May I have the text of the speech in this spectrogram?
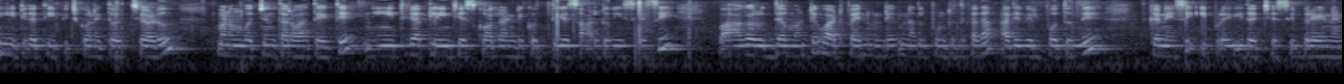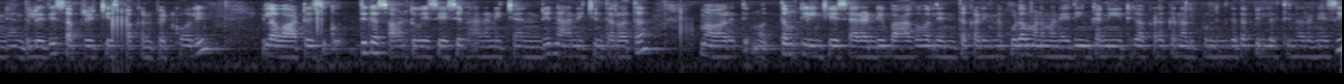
నీట్గా తీపిచ్చుకొని అయితే వచ్చాడు. మనం వచ్చిన తర్వాత అయితే నీట్గా క్లీన్ చేసుకోవాలండి. కొద్దిగా సాల్ట్ వేసేసి బాగా రుద్దామంటే వాటిపైన ఉండే నలుపు ఉంటుంది కదా అది వెళ్ళిపోతుంది. కనేసి ఇప్పుడు ఇది వచ్చేసి బ్రెయిన్ అండి. అందులో ఇది సపరేట్ చేసి పక్కన పెట్టుకోవాలి. ఇలా వాటర్ వేసి కొద్దిగా సాల్ట్ వేసేసి నాననిచ్చానండి. నాననిచ్చిన తర్వాత మా వారైతే మొత్తం క్లీన్ చేశారండి. బాగా వాళ్ళు ఎంత కడిగినా కూడా మనం అనేది ఇంకా నీట్గా అక్కడక్కడ నలుపు ఉంటుంది కదా పిల్లలు తినరనేసి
